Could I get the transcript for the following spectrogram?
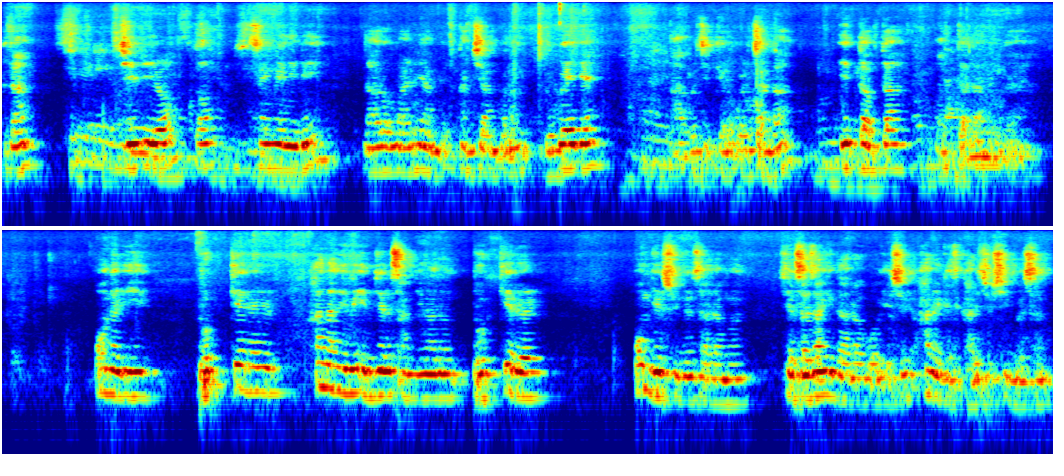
그 다음 진리요. 또 생명이니 나로 말미암지 않고는 누구에게 아버지께로 올 자가 있다 없다 없다라는 거예요. 오늘 이 법계를 하나님의 임재를 상징하는 법계를 옮길 수 있는 사람은 제사장이다라고 예수 하나님께서 가르쳐 주신 것은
